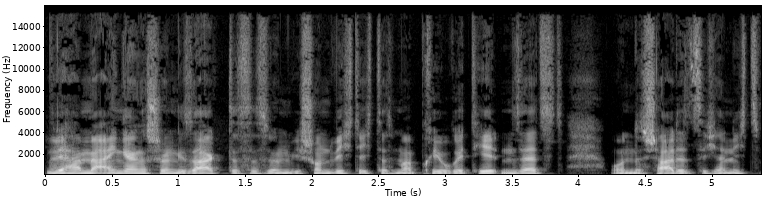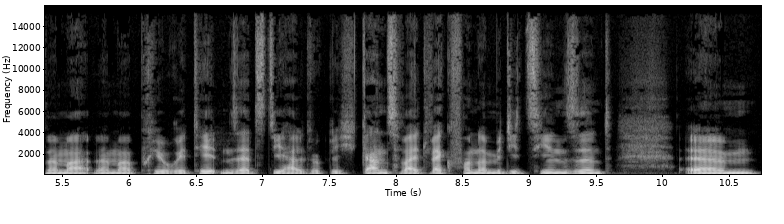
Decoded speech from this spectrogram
wir haben ja eingangs schon gesagt, das ist irgendwie schon wichtig, dass man Prioritäten setzt. Und es schadet sicher nichts, wenn man, wenn man Prioritäten setzt, die halt wirklich ganz weit weg von der Medizin sind. Ähm,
